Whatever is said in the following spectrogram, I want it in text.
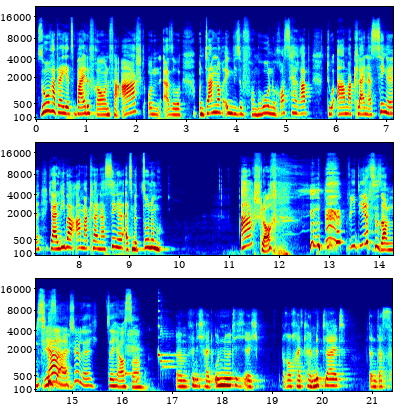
So hat er jetzt beide Frauen verarscht und also und dann noch irgendwie so vom hohen Ross herab, du armer kleiner Single. Ja, lieber armer kleiner Single als mit so einem Arschloch wie dir zusammen zu ja, sein. natürlich. Sehe ich auch so. Ähm, Finde ich halt unnötig. Ich brauche halt kein Mitleid, denn das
